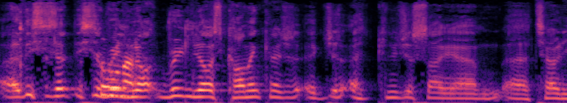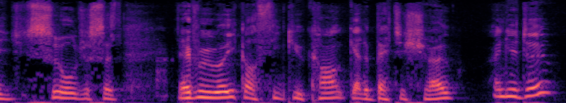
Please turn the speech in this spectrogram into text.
Uh, this is a this is a really, not, really nice comment. Can I just, uh, just uh, can I just say, um, uh, Tony Sewell just says every week I think you can't get a better show, and you do.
